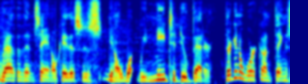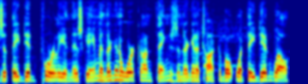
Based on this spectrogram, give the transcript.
rather than saying, okay, this is you know what we need to do better. They're going to work on things that they did poorly in this game, and they're going to work on things, and they're going to talk about what they did well.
